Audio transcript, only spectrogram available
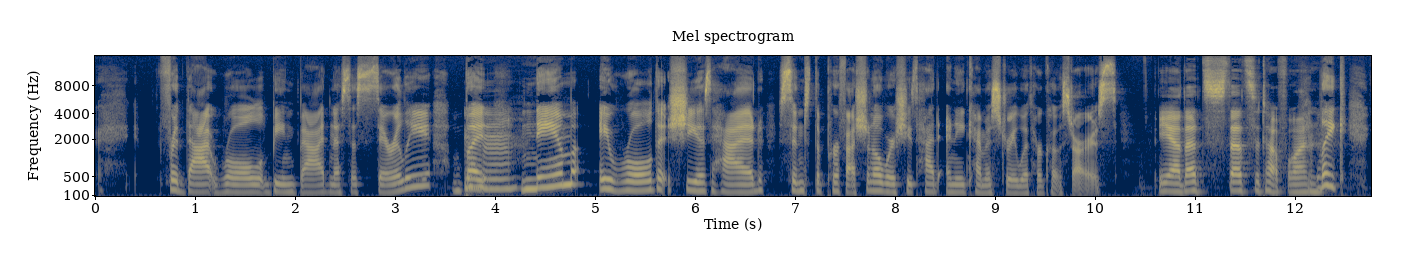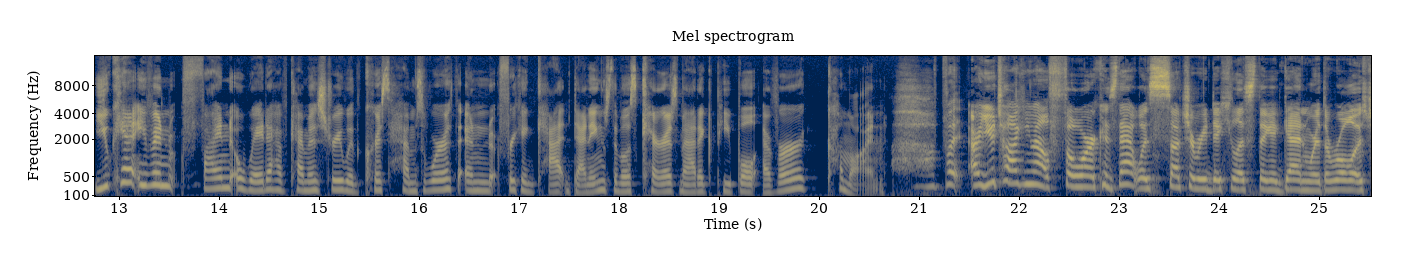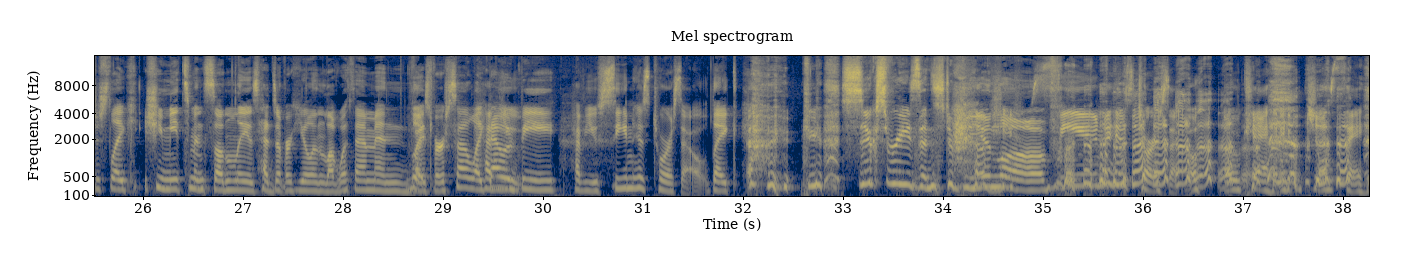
for that role being bad necessarily, but Mm-hmm. name a role that she has had since the professional where she's had any chemistry with her co-stars. Yeah, that's that's a tough one. Like you can't even find a way to have chemistry with Chris Hemsworth and freaking Kat Dennings, the most charismatic people ever. Come on. But are you talking about Thor? Because that was such a ridiculous thing again, where the role is just like she meets him and suddenly is heads over heel in love with him, and vice versa. Like that you- would be Have you seen his torso? Like six reasons to be in love. seen his torso. Okay, just saying.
